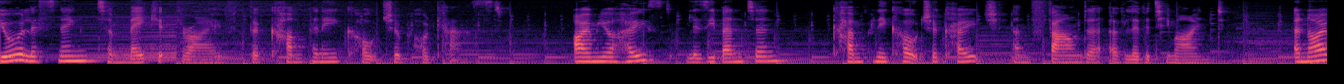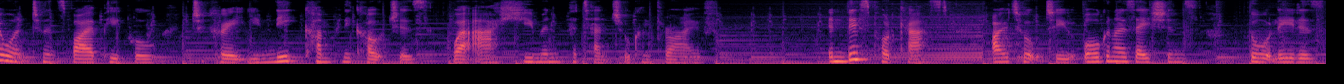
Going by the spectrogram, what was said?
You're listening to Make It Thrive, the company culture podcast. I'm your host, Lizzie Benton, company culture coach and founder of Liberty Mind. And I want to inspire people to create unique company cultures where our human potential can thrive. In this podcast, I talk to organizations, thought leaders,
